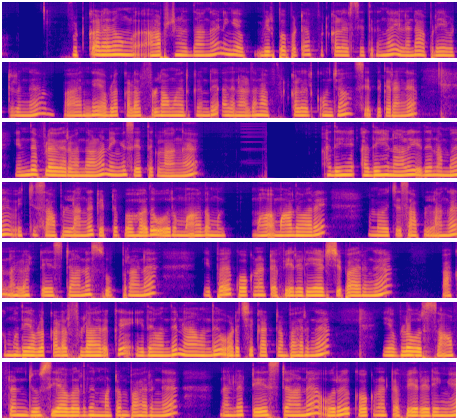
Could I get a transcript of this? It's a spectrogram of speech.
ஃபுட் கலரும் உங்கள் ஆப்ஷனல் தாங்க. நீங்கள் விருப்பப்பட்ட ஃபுட் கலர் சேர்த்துக்கோங்க. இல்லைன்னா அப்படியே விட்டுருங்க. பாருங்கள் எவ்வளோ கலர்ஃபுல்லாகவும் இருக்குண்டு அதனால தான் நான் ஃபுட் கலர் கொஞ்சம் சேர்த்துக்கிறேங்க. எந்த ஃப்ளேவர் வந்தாலும் நீங்கள் சேர்த்துக்கலாங்க. அதே அதிக நாள் இது நம்ம வச்சு சாப்பிட்லாங்க. கெட்டு போகாது. ஒரு மாதம் மா மாதம் வரை நம்ம வச்சு சாப்பிட்லாங்க. நல்லா டேஸ்ட்டான சூப்பரான இப்போ கோகோனட் டஃபி ரெடி ஆகிடுச்சு பாருங்கள் பார்க்கும்போது எவ்வளோ கலர்ஃபுல்லாக இருக்குது இதை வந்து நான் வந்து உடச்சி காட்டுறேன் பாருங்கள் எவ்வளோ ஒரு சாஃப்ட் அண்ட் ஜூஸியாக வருதுன்னு மட்டும் பாருங்கள் நல்ல டேஸ்ட்டான ஒரு கோகோனட் அஃபே ரெடிங்க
